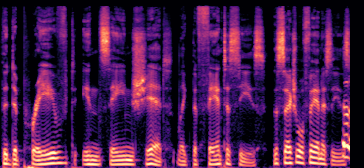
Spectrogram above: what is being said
the depraved, insane shit, like the fantasies, the sexual fantasies. Uh,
